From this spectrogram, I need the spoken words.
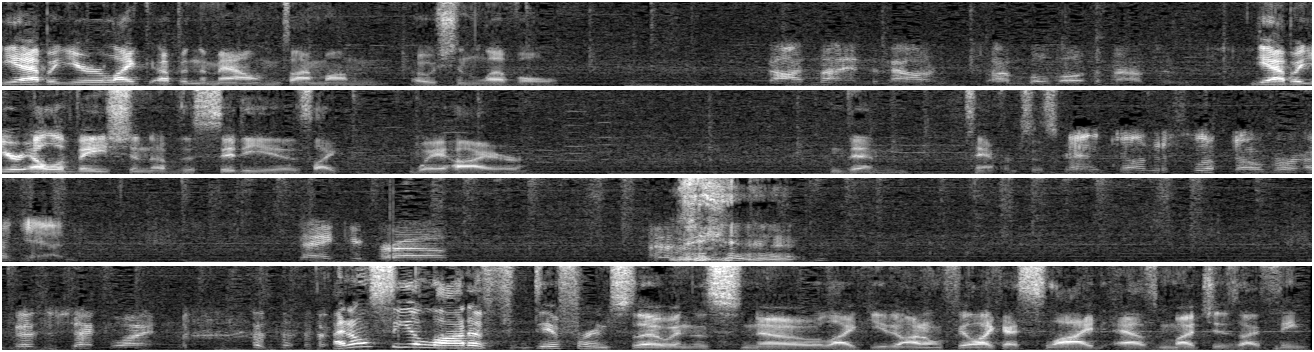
Yeah, but you're like up in the mountains. I'm on ocean level. No, I'm not in the mountains. I'm below the mountains. Yeah, but your elevation of the city is like way higher than San Francisco. And John has flipped over again. Thank you, bro. A checkpoint. I don't see a lot of difference though in the snow. Like you know, I don't feel like I slide as much as I think.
